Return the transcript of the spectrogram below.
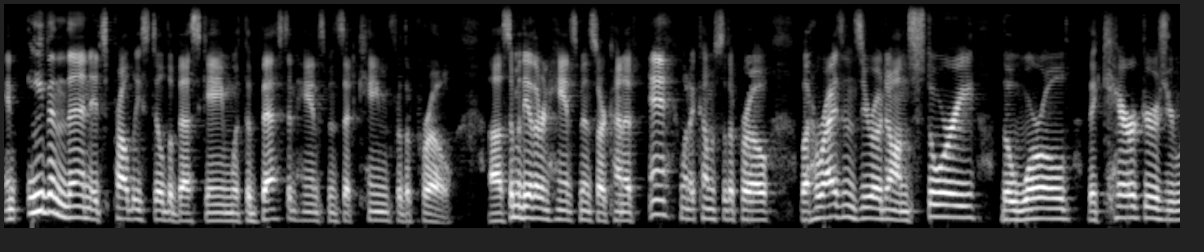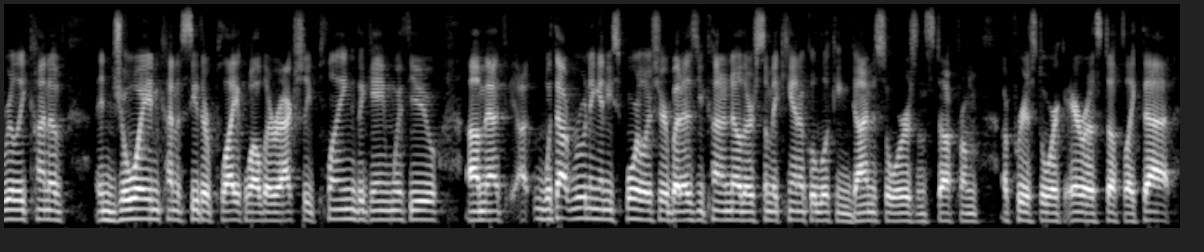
And even then, it's probably still the best game with the best enhancements that came for the Pro. Uh, some of the other enhancements are kind of eh when it comes to the Pro, but Horizon Zero Dawn's story, the world, the characters you really kind of enjoy and kind of see their plight while they're actually playing the game with you. Um, uh, without ruining any spoilers here, but as you kind of know, there's some mechanical looking dinosaurs and stuff from a prehistoric era, stuff like that.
